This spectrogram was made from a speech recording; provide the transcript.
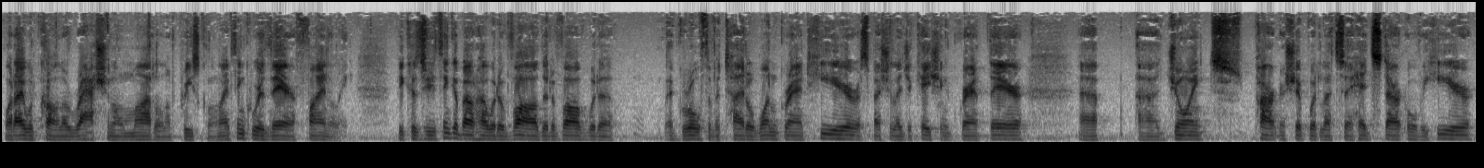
what I would call a rational model of preschool. And I think we're there finally. Because if you think about how it evolved, it evolved with a, a growth of a Title I grant here, a special education grant there, uh, a joint partnership with, let's say, Head Start over here,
